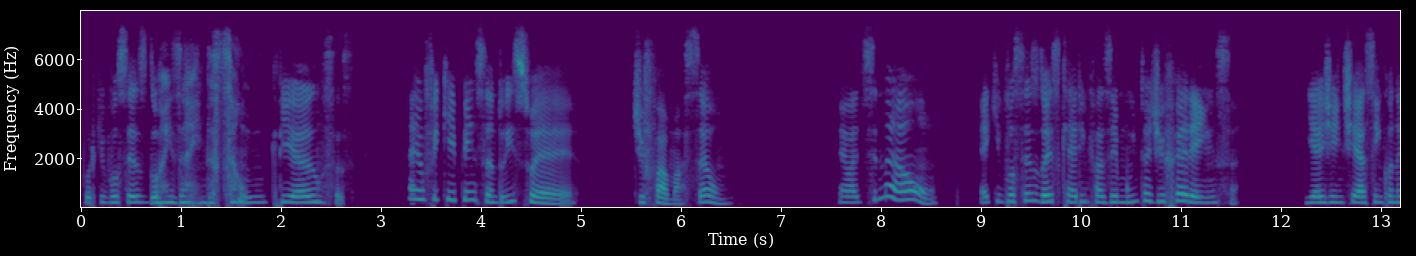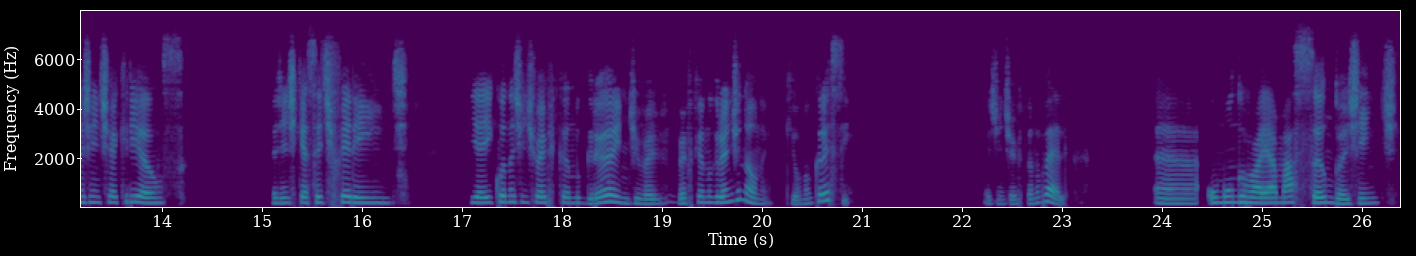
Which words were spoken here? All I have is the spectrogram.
porque vocês dois ainda são crianças". Aí eu fiquei pensando, isso é difamação? Ela disse: Não, é que vocês dois querem fazer muita diferença. E a gente é assim quando a gente é criança. A gente quer ser diferente. E aí, quando a gente vai ficando grande, vai, vai ficando grande, não, né? Que eu não cresci. A gente vai ficando velho. Uh, o mundo vai amassando a gente.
